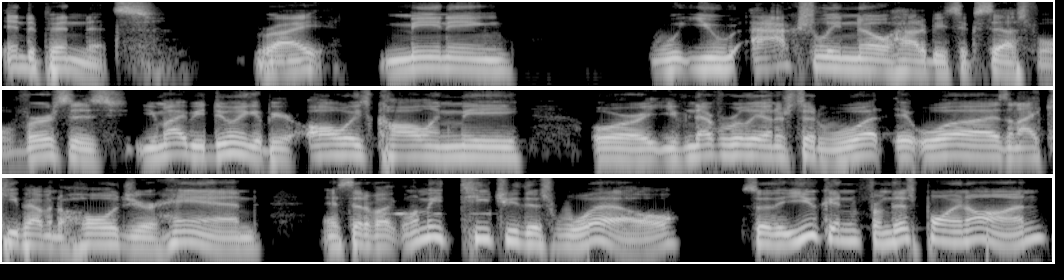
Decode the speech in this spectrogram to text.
independence, mm-hmm. right? Meaning you actually know how to be successful versus you might be doing it, but you're always calling me or you've never really understood what it was. And I keep having to hold your hand instead of like, let me teach you this well so that you can, from this point on,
